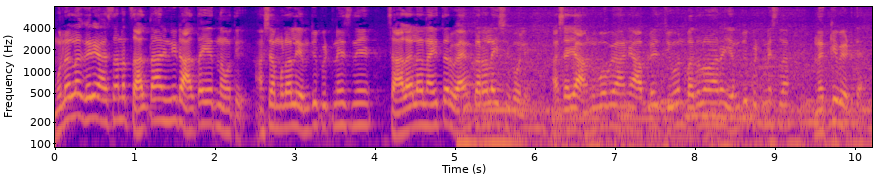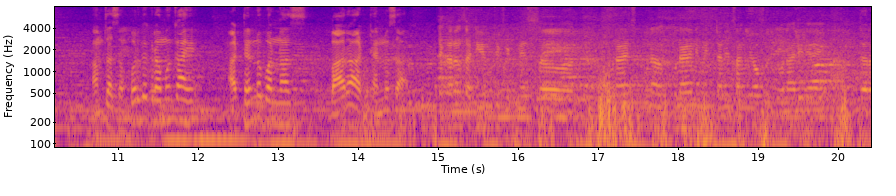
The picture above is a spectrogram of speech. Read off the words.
मुलाला घरी असताना चालता आणि नीट हालता येत नव्हते. अशा मुलाला एम जी फिटनेसने चालायला नाही तर व्यायाम करायलाही शिकवले. अशा या अनुभवी आणि आपले जीवन बदलवणाऱ्या एम जी फिटनेसला नक्की भेट द्या. आमचा संपर्क क्रमांक आहे अठ्ठ्याण्णव पन्नास बारा अठ्ठ्याण्णव सहा एम जी फिटनेस उन्हाळ्याच्या पुन्हा उन्हाळ्यानिमित्ताने चांगली ऑफर घेऊन आलेली आहे. तर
